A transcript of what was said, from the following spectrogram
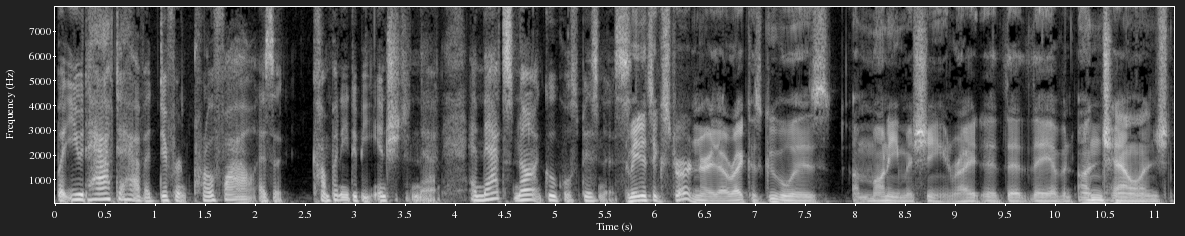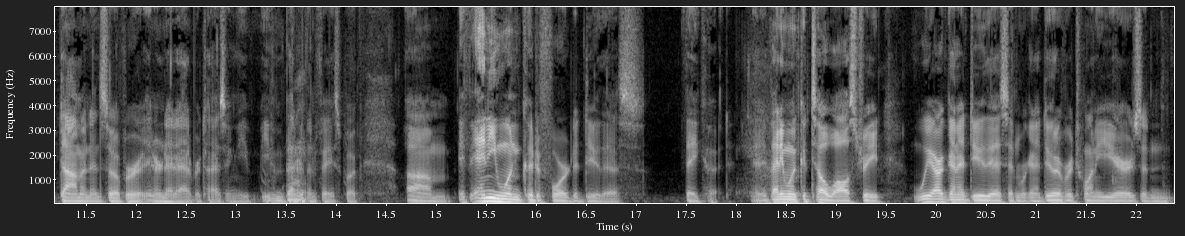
but you'd have to have a different profile as a company to be interested in that. And that's not Google's business. I mean, it's extraordinary though, right? Because Google is a money machine, right? That They have an unchallenged dominance over internet advertising, even better than Facebook. Um, if anyone could afford to do this, they could. If anyone could tell Wall Street, we are going to do this and we're going to do it over 20 years and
